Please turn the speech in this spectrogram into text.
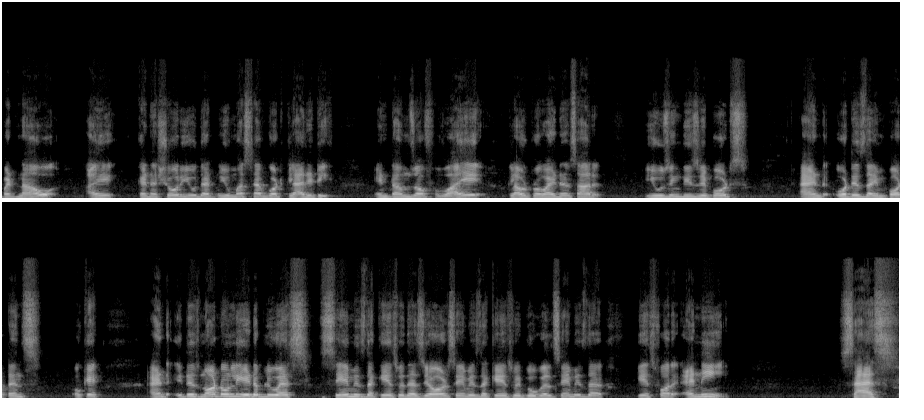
but now I can assure you that you must have got clarity in terms of why cloud providers are using these reports and what is the importance. Okay. And it is not only AWS, same is the case with Azure, same is the case with Google, same is the case for any SaaS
